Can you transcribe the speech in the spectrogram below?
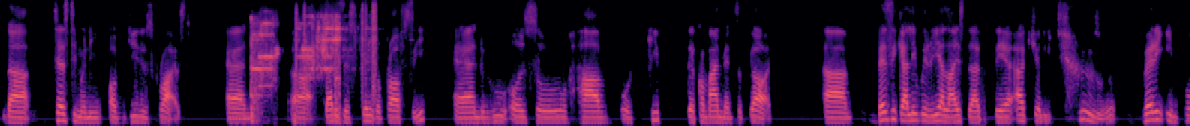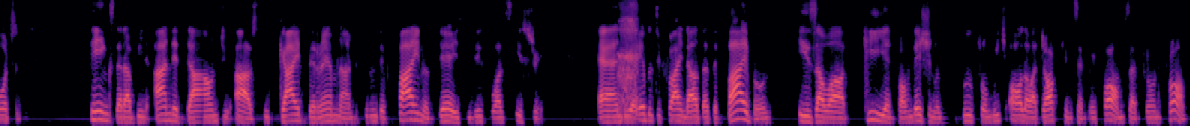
the testimony of Jesus Christ. And uh, that is the spirit of prophecy and who also have or keep the commandments of God. Um, basically, we realize that there are actually two very important things that have been handed down to us to guide the remnant through the final days in this world's history. And we are able to find out that the Bible is our key and foundational book from which all our doctrines and reforms are drawn from.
